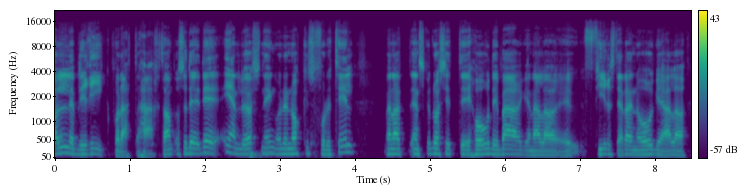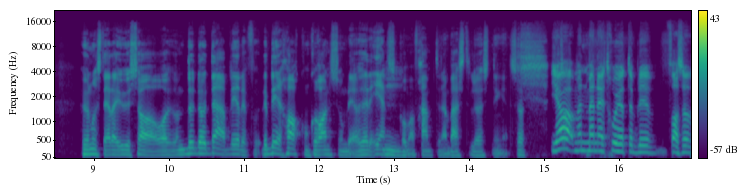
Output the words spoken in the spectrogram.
alle blir rik på dette her. Sant? Altså, det, det er én løsning, og det er noen som får det til. Men at en skal da sitte i Horde i Bergen eller fire steder i Norge eller 100 steder i USA, og der blir det, det blir hard konkurranse om det, og Det er det én som kommer frem til den beste løsningen. Så, Ja, men, men jeg tror jo at det blir altså,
